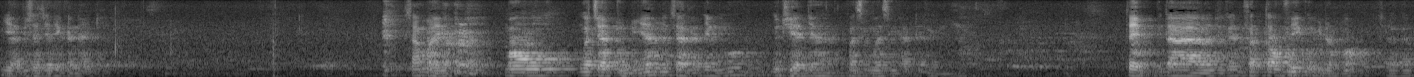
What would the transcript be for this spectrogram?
Ya bisa jadi kena itu. Sama ya. Mau ngejar dunia, ngejar ilmu, ujiannya masing-masing ada. Oke, kita lanjutkan fataufiqu minallah. Silakan.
